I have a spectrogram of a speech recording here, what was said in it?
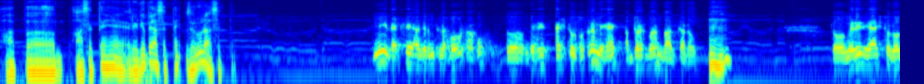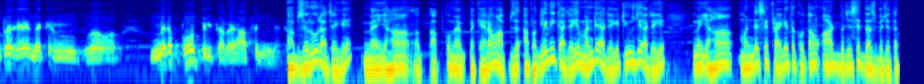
आप आ सकते हैं रेडियो पे आ सकते हैं ज़रूर आ सकते हैं। नहीं वैसे अगर मैं लाहौर रहा हूँ तो मेरी रिहायश तो लोधरा में है अब्दुलरहमान बात कर रहा हूँ। हम्म। तो मेरी रिहायश तो लोधरा है लेकिन मेरा बहुत दिल कर रहा है आपसे मिलने का। आप ज़रूर आ जाइए। मैं यहाँ, आपको मैं मैं कह रहा हूँ, आप आप अगले वीक आ जाइए मंडे आ जाइए ट्यूसडे आ जाइए। मैं यहाँ मंडे से फ्राइडे तक होता हूँ, आठ बजे से दस बजे तक।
